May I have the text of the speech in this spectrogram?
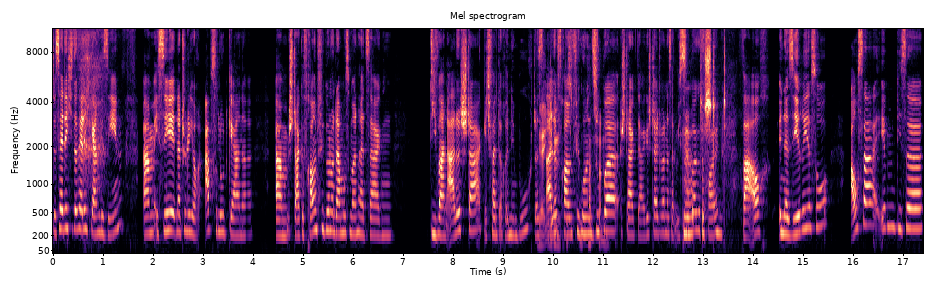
Das hätte ich, das hätte ich gern gesehen. Ähm, ich sehe natürlich auch absolut gerne ähm, starke Frauenfiguren und da muss man halt sagen, die waren alle stark. Ich fand auch in dem Buch, dass Ja, alle Frauenfiguren super stark dargestellt waren. Das hat mich super ja, das gefreut. stimmt. War auch in der Serie so. Außer eben diese,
